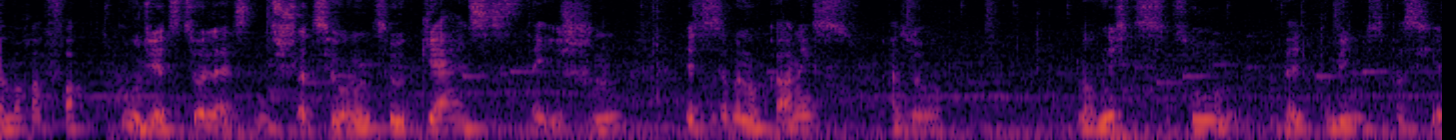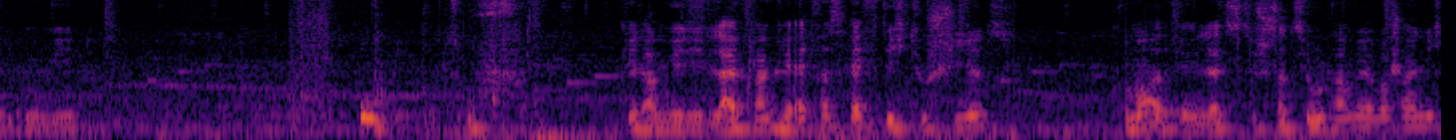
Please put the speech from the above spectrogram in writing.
Kamerafahrt. Gut, jetzt zur letzten Station, zur Gas Station. Jetzt ist aber noch gar nichts, also noch nichts so weltbewegendes passiert irgendwie. Oh mein Gott, uff. Okay, da haben wir die Leitplanke etwas heftig touchiert. Guck mal, ey, letzte Station haben wir wahrscheinlich.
